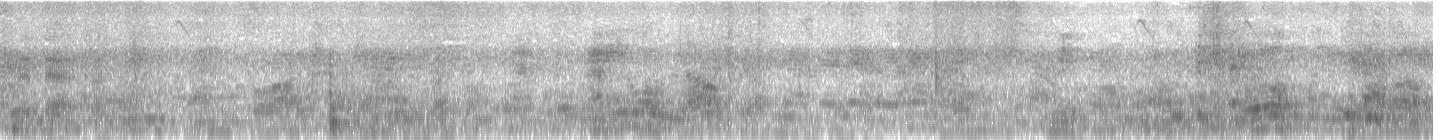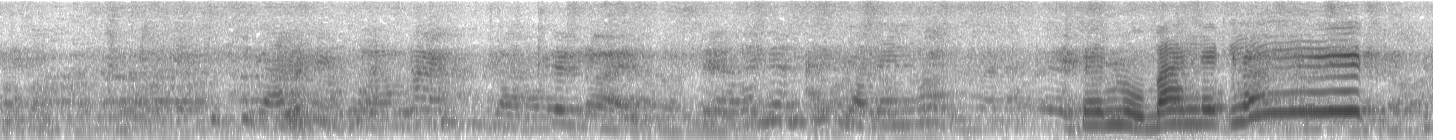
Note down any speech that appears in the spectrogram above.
เปิดแดดกัน เป็นหมู่บ้านเล็กๆ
